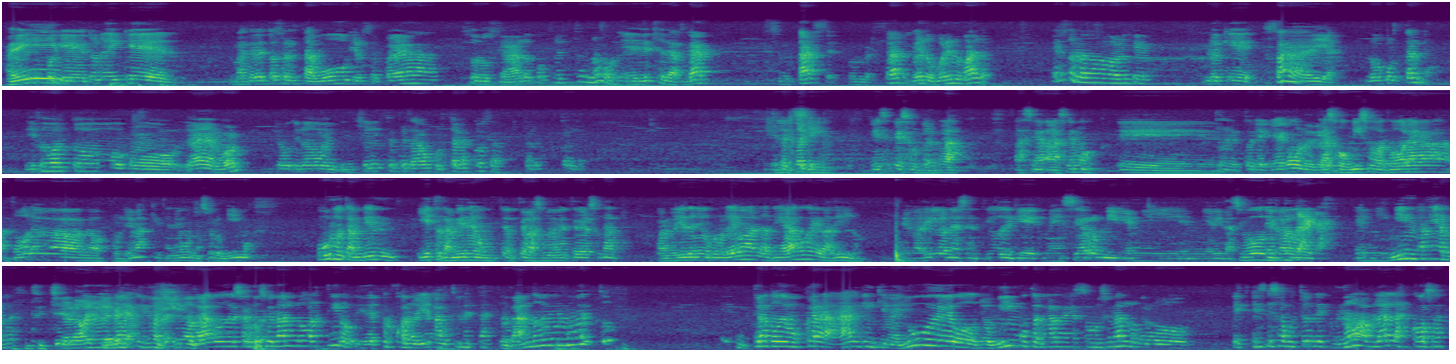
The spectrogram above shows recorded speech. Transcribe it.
Ahí. Porque tú leí que mantener todo sobre el tabú, que no se pueda solucionar los conflictos, no, el hecho de hablar, sentarse, conversar, ver lo bueno y lo malo. Eso es lo, lo que lo que sana de ella, no ocultarla. Y eso es todo como gran error, que continuamos en, Chile siempre tratamos de ocultar las cosas, ocultarlas. Sí, es- eso es verdad. Hace- hacemos eh, caso omiso a, todos los problemas que tenemos nosotros mismos. Uno también, y esto también es un, tema sumamente personal, Cuando yo he tenido problemas, lo que hago es evadirlo. Evadirlo en el sentido de que me encierro en mi, en mi, en mi habitación, En en mi misma mierda, y no, y no- y no trato de solucionarlo al tiro. Y después, cuando ya la cuestión está explotando en el momento, trato de buscar a alguien que me ayude o yo mismo tratar de solucionarlo, pero es, es esa cuestión de no hablar las cosas.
